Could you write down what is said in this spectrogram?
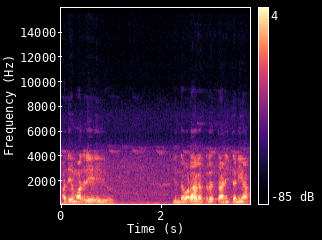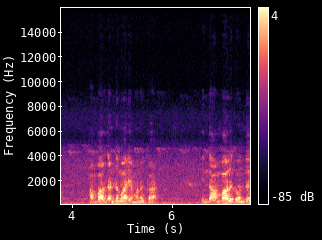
அதே மாதிரி இந்த வளாகத்தில் தனித்தனியாக அம்பாள் தண்டு மாரியம்மனுக்கா இருக்கா இந்த அம்பாளுக்கு வந்து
